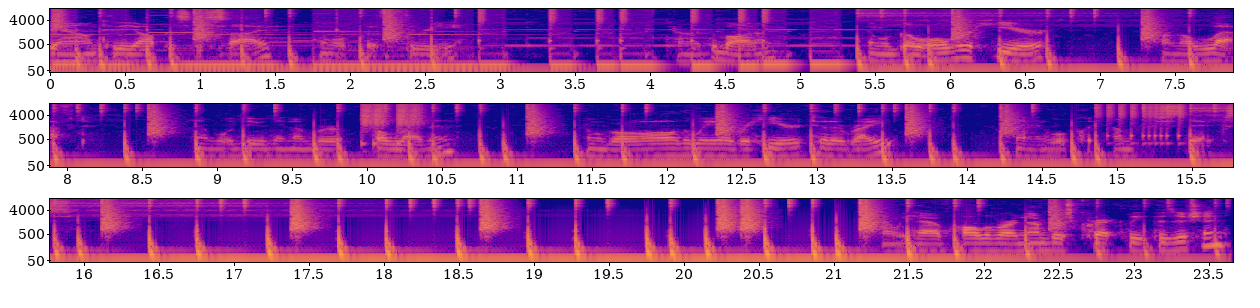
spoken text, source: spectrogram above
down to the opposite side and we'll put 3 down at the bottom and we'll go over here on the left and we'll do the number 11 and we'll go all the way over here to the right and we'll put number all of our numbers correctly positioned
